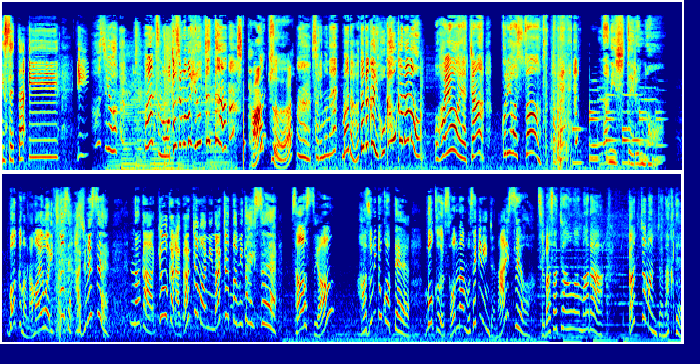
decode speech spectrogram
見せたい。どうしよう。パンツの落とし物拾っちゃった。パンツ？うんそれもねまだ暖かれ何してるの。僕の名前は一ノ瀬はじめっす。なんか今日からガッチャマンになっちゃったみたいっす。そうっすよ。弾みとかって僕そんな無責任じゃないっすよ。翼ちゃんはまだガッチャマンじゃなくて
